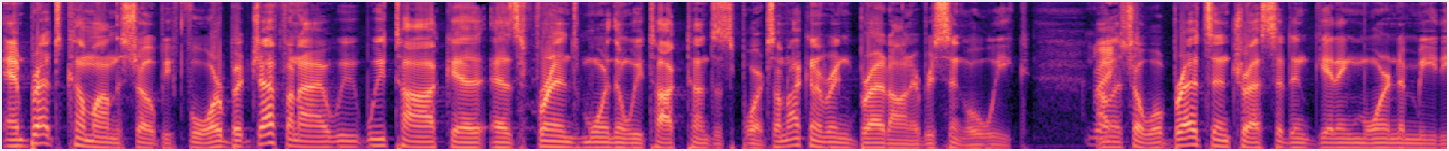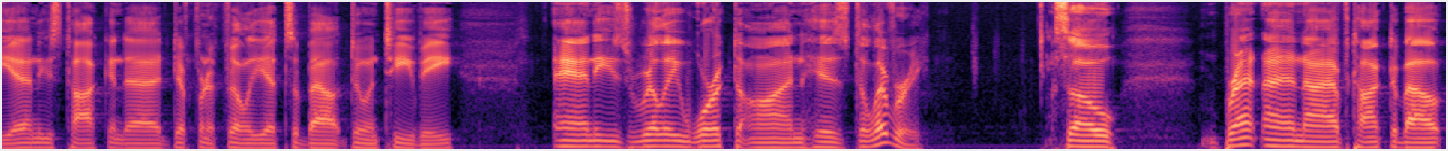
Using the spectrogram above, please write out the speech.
And Bret's come on the show before, but Jeff and I we we talk uh, as friends more than we talk tons of sports. I'm not going to bring Bret on every single week on the show. Well, Bret's interested in getting more into media, and he's talking to different affiliates about doing TV, and he's really worked on his delivery. So Bret and I have talked about,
